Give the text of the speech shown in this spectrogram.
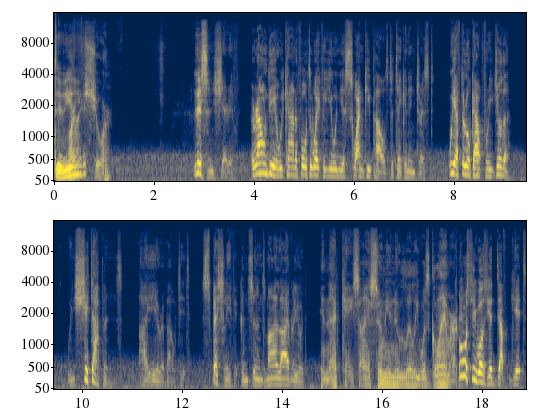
Do you? Are you sure? Listen, Sheriff. Around here, we can't afford to wait for you and your swanky pals to take an interest. We have to look out for each other. When shit happens, I hear about it. Especially if it concerns my livelihood. In that case, I assume you knew Lily was glamored. Of course she was, you daft git.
